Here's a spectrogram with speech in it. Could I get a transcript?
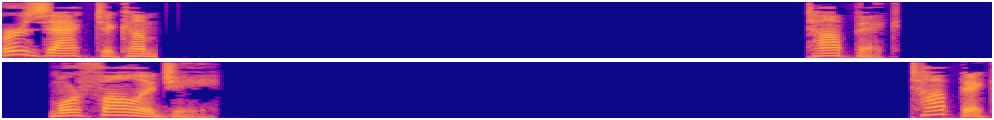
Er zak to come Topic. Morphology Topic.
